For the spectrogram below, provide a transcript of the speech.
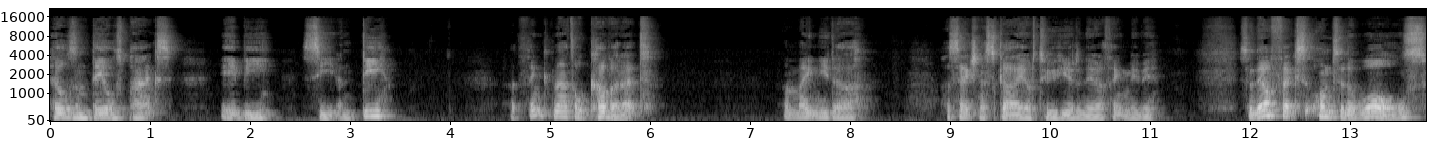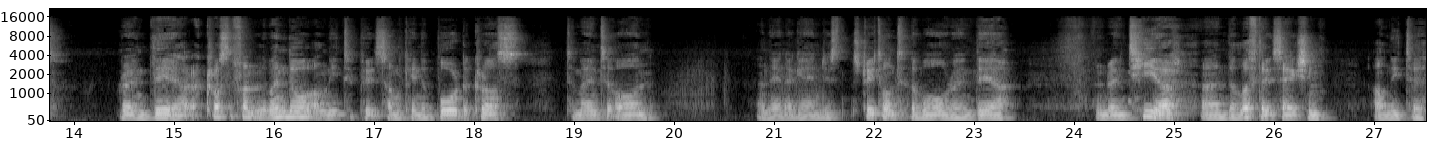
Hills and Dales packs, A, B, C and D. I think that'll cover it. I might need a, a section of sky or two here and there, I think maybe. So they'll fix onto the walls round there. Across the front of the window, I'll need to put some kind of board across to mount it on. And then again, just straight onto the wall round there. And round here, and the lift out section, I'll need to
